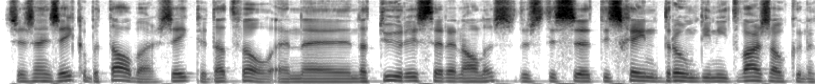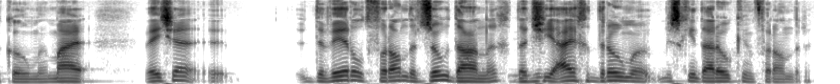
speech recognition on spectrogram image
Ze zijn zeker betaalbaar, zeker, dat wel. En eh, natuur is er en alles. Dus het is, het is geen droom die niet waar zou kunnen komen. Maar weet je, de wereld verandert zodanig dat je Mhm. je eigen dromen misschien daar ook in veranderen.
